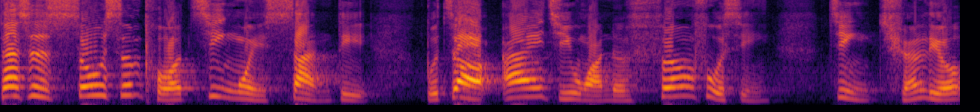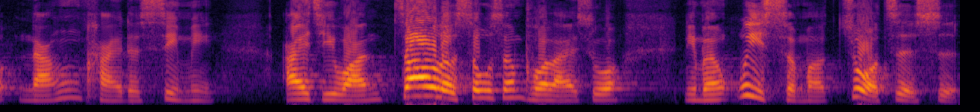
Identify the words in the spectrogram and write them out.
但是收生婆敬畏上帝，不照埃及王的吩咐行，竟全留男孩的性命。埃及王招了收生婆来说：“你们为什么做这事，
